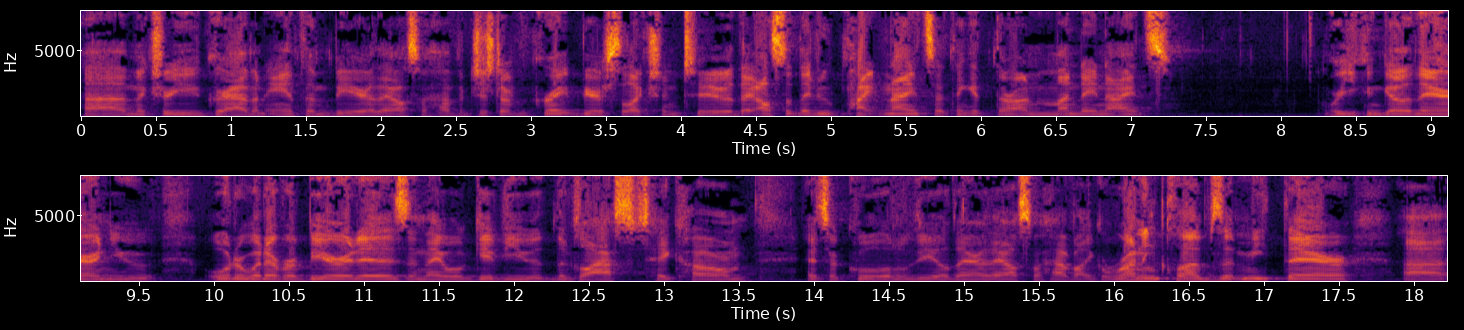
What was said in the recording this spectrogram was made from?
Uh, make sure you grab an Anthem beer. They also have just a great beer selection too. They also they do pint nights. I think they're on Monday nights, where you can go there and you order whatever beer it is, and they will give you the glass to take home. It's a cool little deal there. They also have like running clubs that meet there. Uh,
